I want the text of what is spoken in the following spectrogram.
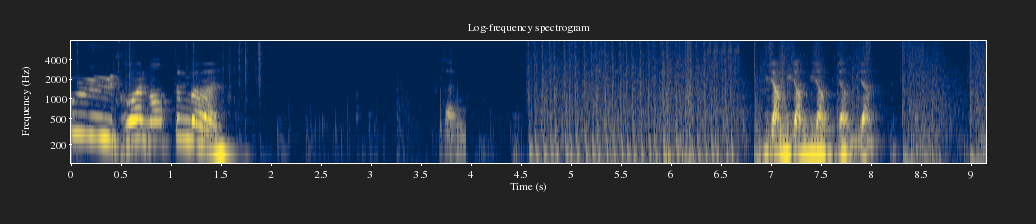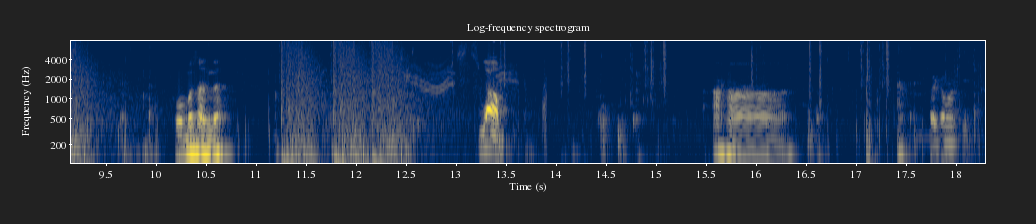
Oy, Tamer ne yaptım ben? Sen Bir can, bir can, bir can, bir can, bir can. Bomba sende. yap. Aha. Şakamatik.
